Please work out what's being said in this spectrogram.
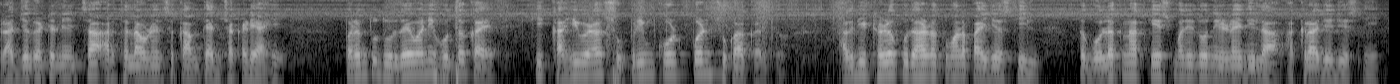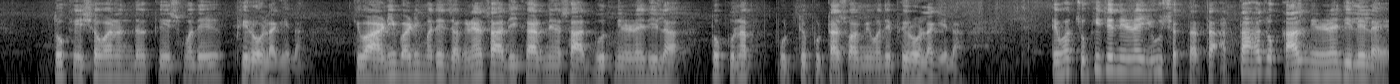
राज्यघटनेचा अर्थ लावण्याचं काम त्यांच्याकडे आहे. परंतु दुर्दैवाने होतं काय की काही वेळा सुप्रीम कोर्ट पण चुका करतं. अगदी ठळक उदाहरणं तुम्हाला पाहिजे असतील तर गोलकनाथ केसमध्ये जो निर्णय दिला अकरा जजेसनी तो केशवानंद केसमध्ये फिरवला गेला किंवा आणीबाणीमध्ये जगण्याचा अधिकारने असा अद्भुत निर्णय दिला तो पुन्हा पुट्टे पुट्टास्वामीमध्ये फिरवला गेला. तेव्हा चुकीचे निर्णय येऊ शकतात तर आत्ता हा जो काल निर्णय दिलेला आहे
